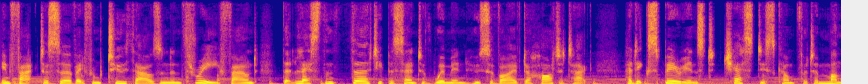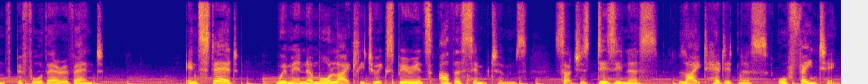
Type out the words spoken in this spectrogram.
In fact, a survey from 2003 found that less than 30% of women who survived a heart attack had experienced chest discomfort a month before their event. Instead, women are more likely to experience other symptoms, such as dizziness, lightheadedness, or fainting,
